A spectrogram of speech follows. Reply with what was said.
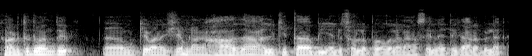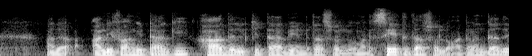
ஸோ அடுத்தது வந்து முக்கியமான விஷயம் நாங்கள் ஹாதா அல் கிதாபி என்று சொல்ல போகல. நாங்கள் சில நேரத்துக்கு அரபில் அதை அலிஃபாங்கிட்டாக்கி ஹாதல் கிதாபி என்று தான் சொல்லுவோம். அதை சேர்த்து தான் சொல்லுவோம். அது வந்து அது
